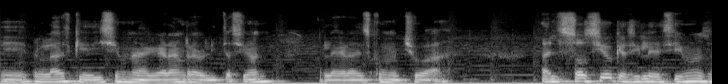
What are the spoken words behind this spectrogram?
pero la verdad es que hice una gran rehabilitación. Le agradezco mucho a, al socio, que así le decimos,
